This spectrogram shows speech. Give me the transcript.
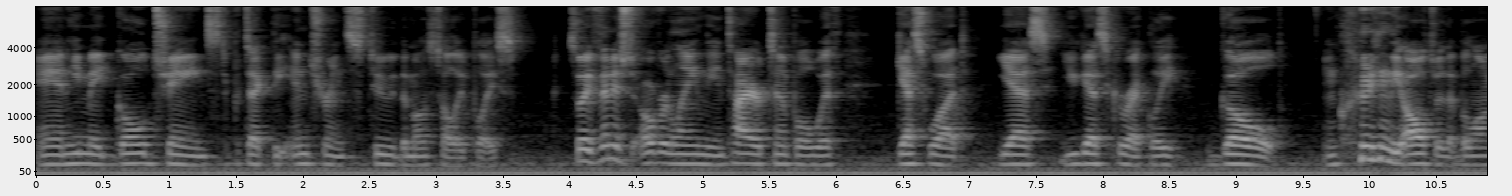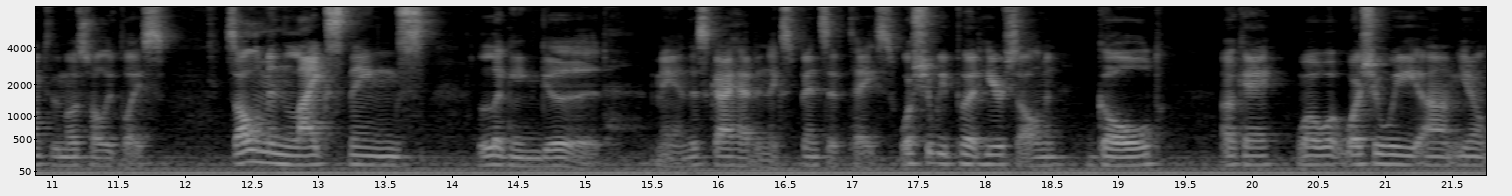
and he made gold chains to protect the entrance to the most holy place. So he finished overlaying the entire temple with, guess what? Yes, you guessed correctly, gold, including the altar that belonged to the most holy place. Solomon likes things looking good. Man, this guy had an expensive taste. What should we put here, Solomon? Gold. Okay. Well, what, what should we? Um, you know,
